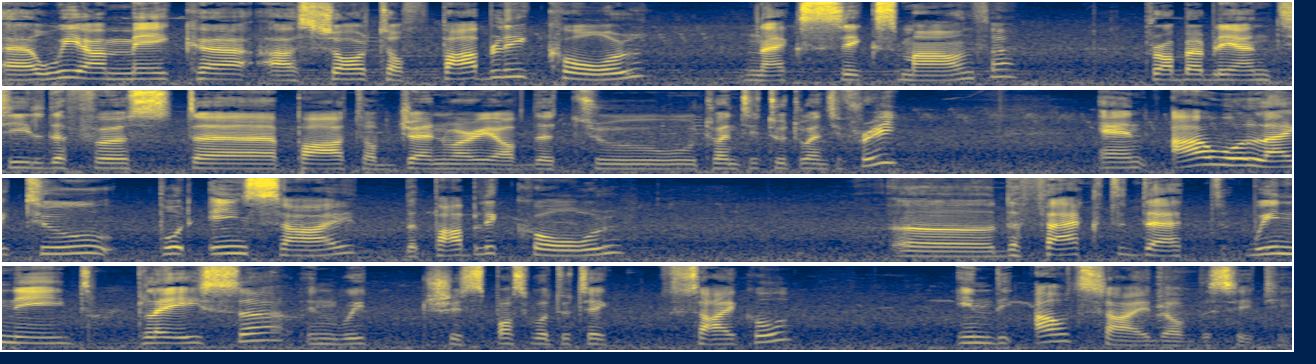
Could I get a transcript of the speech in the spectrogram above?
uh, we are make a, a sort of public call next six months, probably until the first uh, part of January of the two, 22-23. And I would like to put inside the public call uh, the fact that we need place uh, in which it's possible to take cycle in the outside of the city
